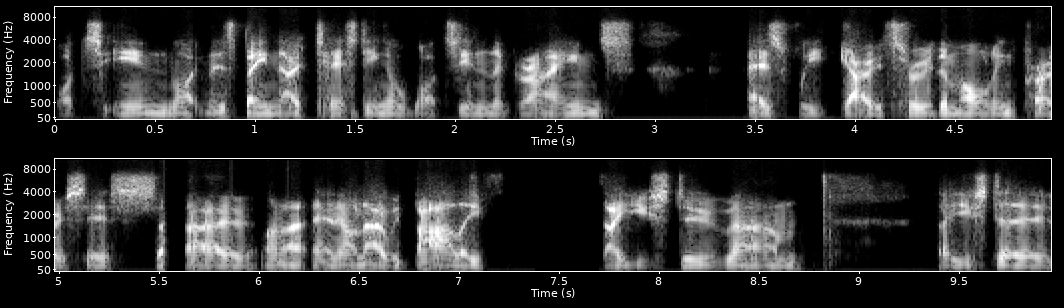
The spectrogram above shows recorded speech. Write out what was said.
what's in. Like there's been no testing of what's in the grains as we go through the malting process. So, and I know with barley, they used to um, they used to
